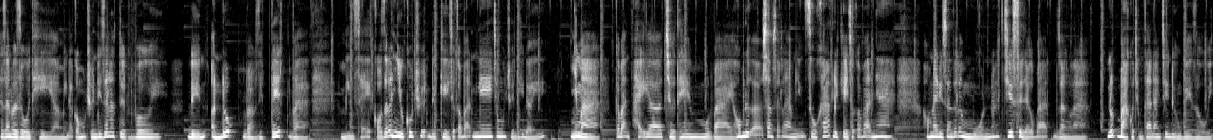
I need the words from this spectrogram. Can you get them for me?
Thời gian vừa rồi thì à, mình đã có một chuyến đi rất là tuyệt vời đến Ấn Độ vào dịp Tết và mình sẽ có rất là nhiều câu chuyện để kể cho các bạn nghe trong chuyến đi đấy. Nhưng mà các bạn hãy uh, chờ thêm một vài hôm nữa San sẽ làm những số khác để kể cho các bạn nha. Hôm nay thì San rất là muốn ờ, chia sẻ cho các bạn rằng là nút bạc của chúng ta đang trên đường về rồi.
